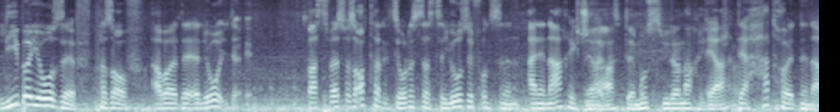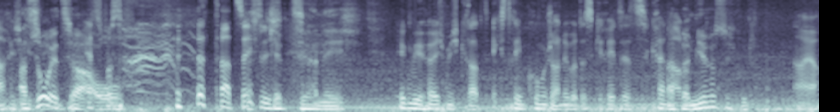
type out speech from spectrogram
lieber Josef, pass auf, aber der, Jo- der was, weißt du, was auch Tradition ist, dass der Josef uns eine, eine Nachricht Ja, schreibt. der muss wieder Nachrichten Ja, schreiben. der hat heute eine Nachricht Ach so, jetzt hör auf. Tatsächlich. Gibt's ja nicht. Irgendwie höre ich mich gerade extrem komisch an über das Gerät jetzt. Keine bei Ahnung. mir hörst du dich gut. Naja.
